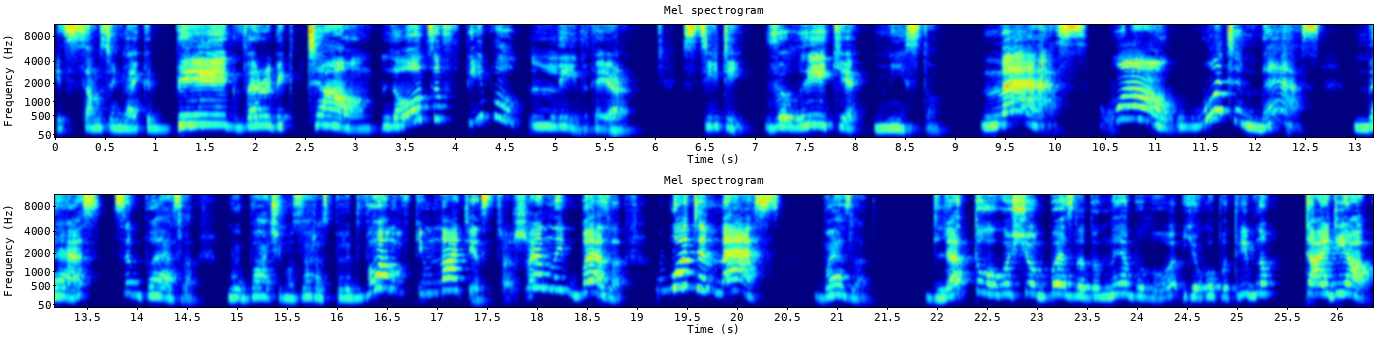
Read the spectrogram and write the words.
It's something like a big, very big town. Lots of people live there. City – велике місто. Mess. Wow, what a mess. Mess – це безлад. Ми бачимо зараз перед вами в кімнаті страшенний безлад. What a mess. Безлад. Для того, щоб безладу не було, його потрібно tidy up.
